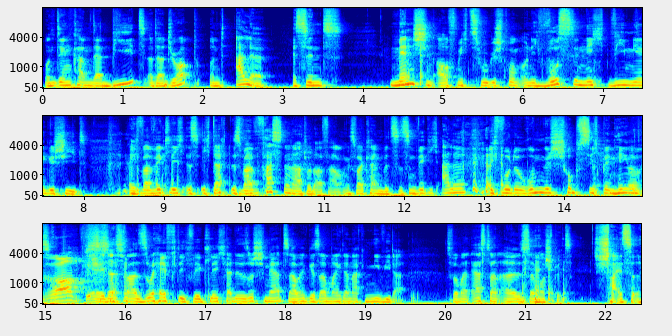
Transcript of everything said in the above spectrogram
Und dann kam der Beat, äh, der Drop und alle, es sind Menschen auf mich zugesprungen und ich wusste nicht, wie mir geschieht. Ich war wirklich, es, ich dachte, es war fast eine Nahtoderfahrung. Es war kein Witz. Es sind wirklich alle, ich wurde rumgeschubst, ich bin hin und Rob. Ey, das war so heftig, wirklich. Ich hatte so Schmerzen, habe ich gesagt, mache ich danach nie wieder. Das war mein erster und allerletzter Moshpit. Scheiße.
